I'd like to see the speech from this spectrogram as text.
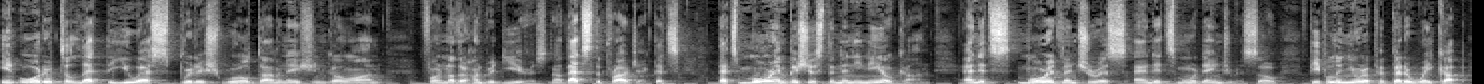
in order to let the US British world domination go on for another hundred years. Now, that's the project. That's, that's more ambitious than any neocon, and it's more adventurous and it's more dangerous. So, people in Europe had better wake up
